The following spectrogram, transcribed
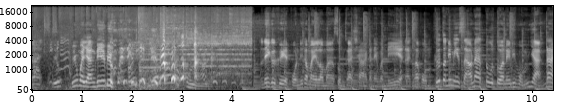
ได้บิวบิวมาอย่างดีบิวและ นี่ก็คือเหตุผลที่ทำไมเรามาสุ่มกาชากันในวันนี้นะครับผม คือตอนนี้มีสาวหน้าตู้ตัวหนึ่งที่ผมอยากได้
